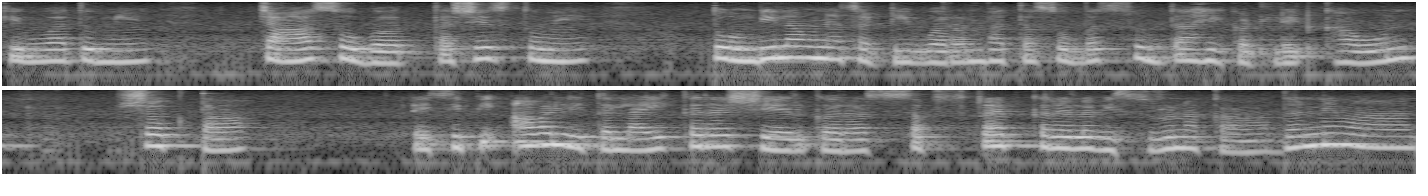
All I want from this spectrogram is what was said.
किंवा तुम्ही चहासोबत तसेच तुम्ही तोंडी लावण्यासाठी वरण भातासोबत सुद्धा हे कटलेट खाऊन शकता. रेसिपी आवडली तर लाईक करा शेअर करा सबस्क्राईब करायला विसरू नका. धन्यवाद.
